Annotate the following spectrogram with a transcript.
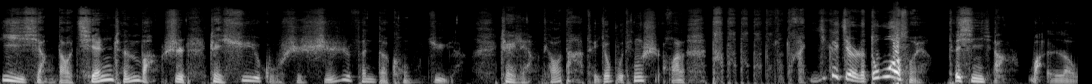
一想到前尘往事，这虚谷是十分的恐惧呀，这两条大腿就不听使唤了，哒哒哒哒哒哒哒，一个劲儿的哆嗦呀。他心想：完了。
